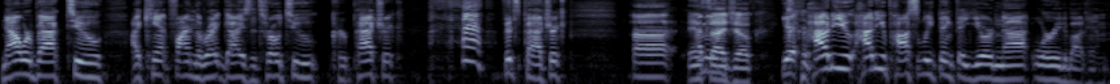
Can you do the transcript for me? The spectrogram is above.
Now we're back to I can't find the right guys to throw to Kirkpatrick, Fitzpatrick. Uh, I Inside mean, joke. yeah, how do you how do you possibly think that you're not worried about him?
